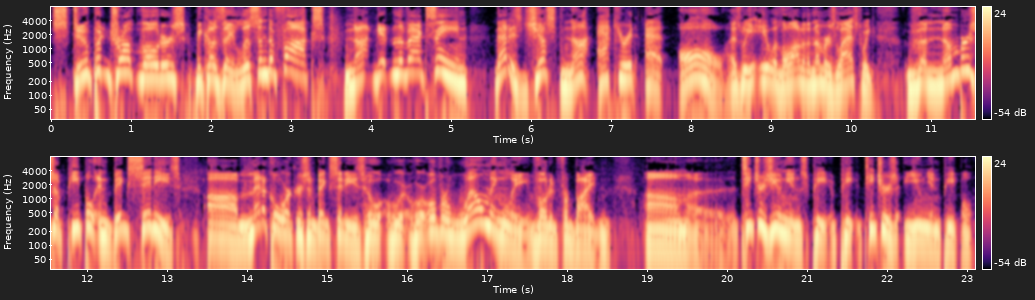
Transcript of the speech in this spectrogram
Stupid Trump voters, because they listened to Fox, not getting the vaccine. That is just not accurate at all. As we, with a lot of the numbers last week, the numbers of people in big cities, uh, medical workers in big cities who, who, who overwhelmingly voted for Biden um, uh, teachers unions, pe- pe- teachers union people,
